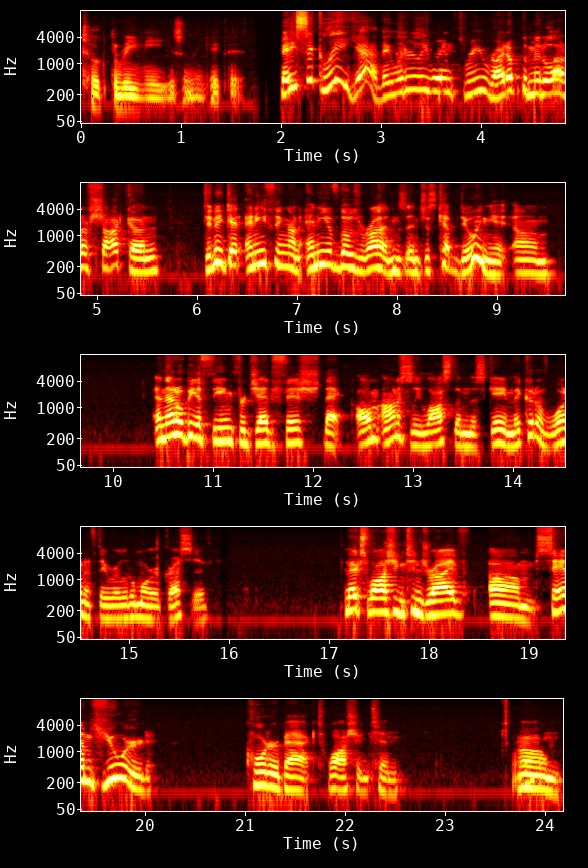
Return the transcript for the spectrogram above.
took three knees and they kicked it. Basically, yeah, they literally ran three right up the middle out of shotgun. Didn't get anything on any of those runs and just kept doing it. Um, and that'll be a theme for Jedd Fisch that um, honestly lost them this game. They could have won if they were a little more aggressive. Next Washington drive, um, Sam Huard quarterbacked Washington. Um,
